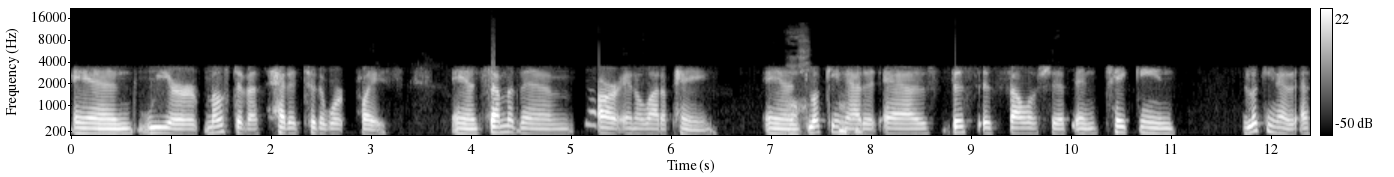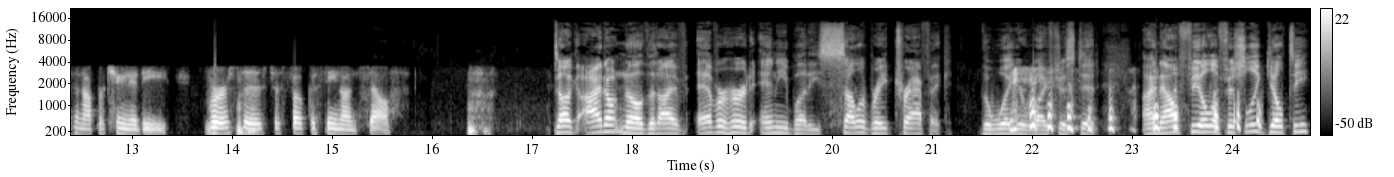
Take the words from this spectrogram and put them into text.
and we are, most of us, headed to the workplace and some of them are in a lot of pain. And oh. looking mm-hmm. at it as this is fellowship and taking, looking at it as an opportunity versus mm-hmm. just focusing on self. Doug, I don't know that I've ever heard anybody celebrate traffic the way your wife just did. I now feel officially guilty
